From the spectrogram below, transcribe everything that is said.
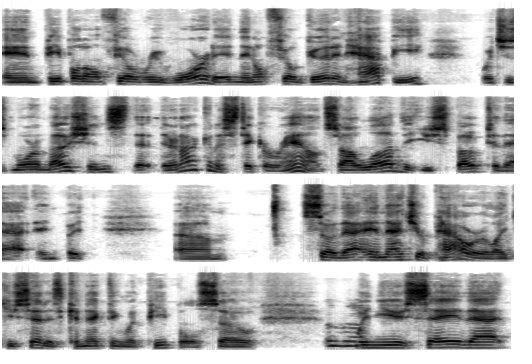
and people don't feel rewarded and they don't feel good and happy, which is more emotions, that they're not going to stick around. So I love that you spoke to that. And, but, um, so that and that's your power like you said is connecting with people. So mm-hmm. when you say that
